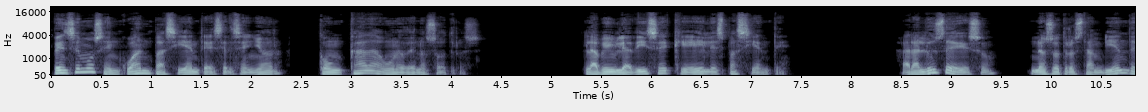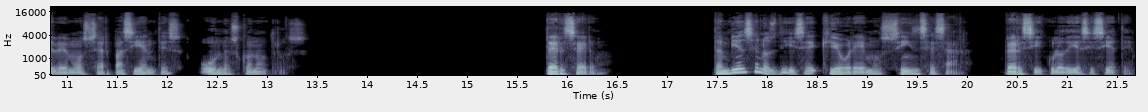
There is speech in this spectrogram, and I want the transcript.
Pensemos en cuán paciente es el Señor con cada uno de nosotros. La Biblia dice que Él es paciente. A la luz de eso, nosotros también debemos ser pacientes unos con otros. Tercero, también se nos dice que oremos sin cesar. Versículo 17.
